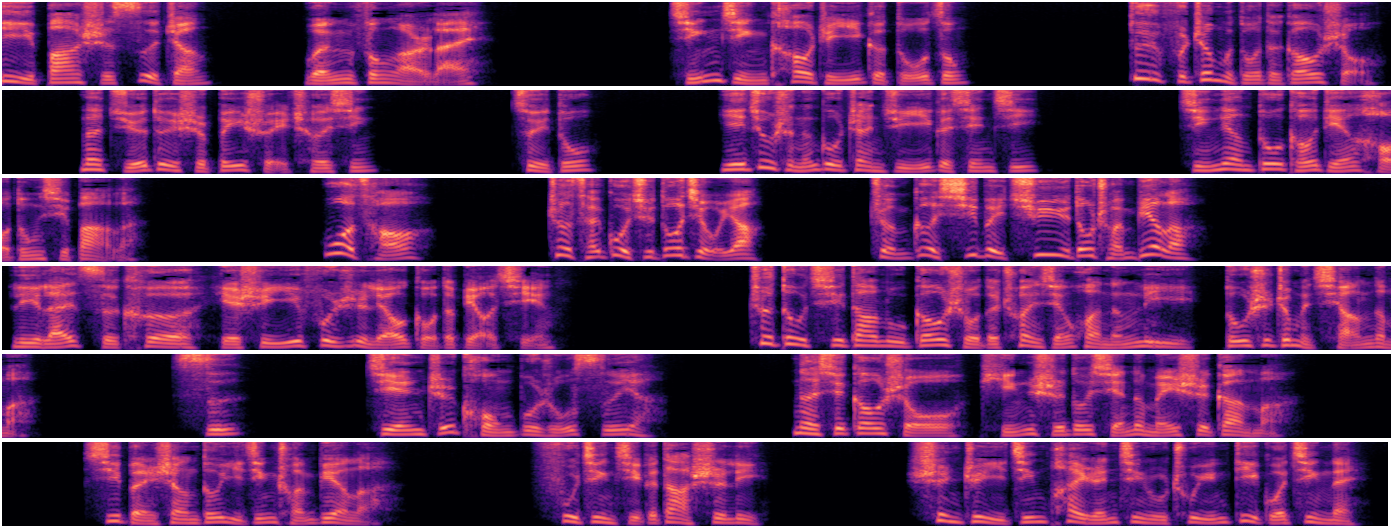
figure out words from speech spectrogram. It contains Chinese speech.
第八十四章闻风而来。仅仅靠着一个毒宗，对付这么多的高手，那绝对是杯水车薪。最多也就是能够占据一个先机，尽量多搞点好东西罢了。卧槽，这才过去多久呀？整个西北区域都传遍了。李来此刻也是一副日了狗的表情。这斗气大陆高手的串闲话能力都是这么强的吗？嘶！简直恐怖如斯呀！那些高手平时都闲的没事干吗？基本上都已经传遍了，附近几个大势力，甚至已经派人进入出云帝国境内，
